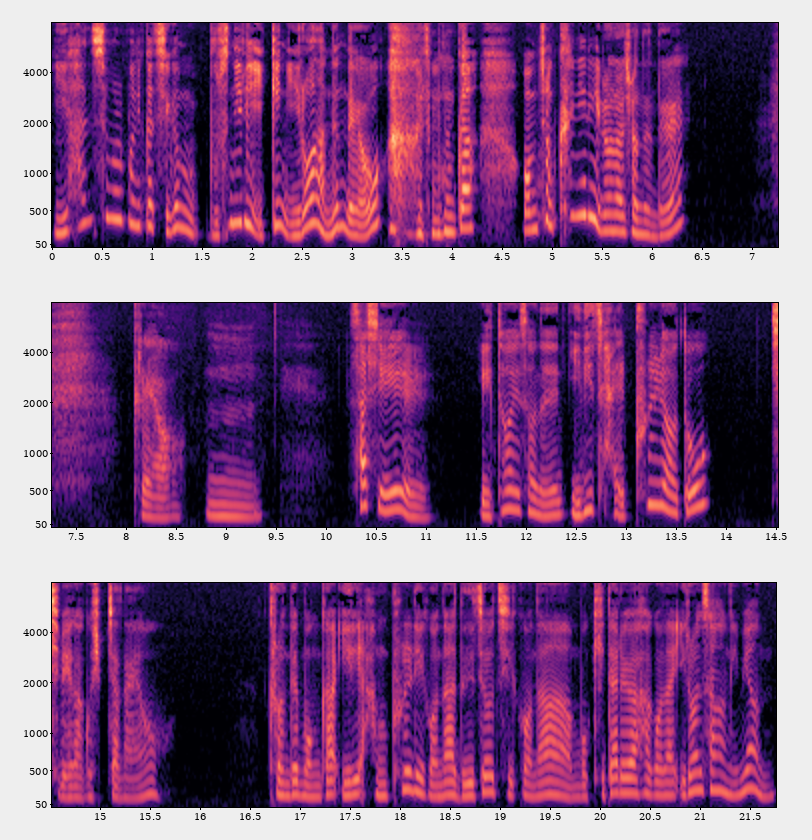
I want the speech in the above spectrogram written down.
이 한숨을 보니까 지금 무슨 일이 있긴 일어났는데요? 뭔가 엄청 큰 일이 일어나셨는데? 그래요. 음, 사실 일터에서는 일이 잘 풀려도 집에 가고 싶잖아요. 그런데 뭔가 일이 안 풀리거나 늦어지거나 뭐 기다려야 하거나 이런 상황이면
